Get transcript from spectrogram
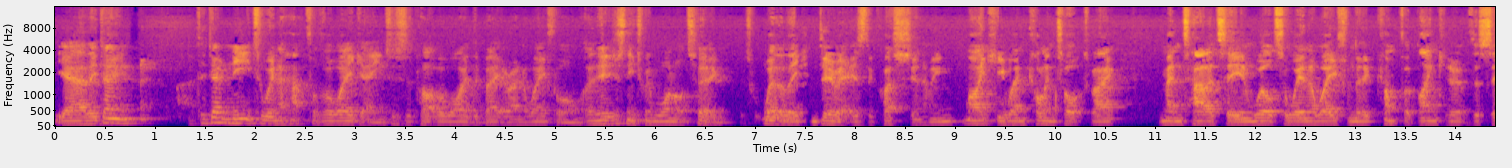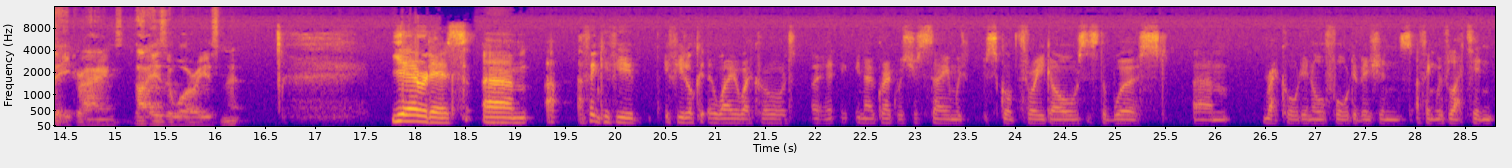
Yeah, they don't. They don't need to win a hatful of away games. This is part of a wide debate around away form. And They just need to win one or two. Whether they can do it is the question. I mean, Mikey, when Colin talked about mentality and will to win away from the comfort blanket of the city grounds, that is a worry, isn't it? Yeah, it is. Um, I, I, think if you if you look at the away record, uh, you know, Greg was just saying we've scored three goals. It's the worst um, record in all four divisions. I think we've let in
